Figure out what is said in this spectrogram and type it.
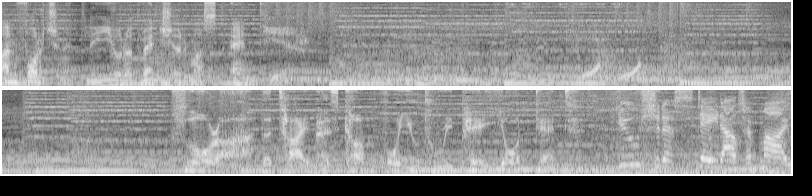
Unfortunately, your adventure must end here. Flora, the time has come for you to repay your debt. You should have stayed out of my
